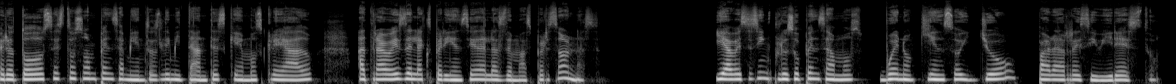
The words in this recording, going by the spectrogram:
Pero todos estos son pensamientos limitantes que hemos creado a través de la experiencia de las demás personas. Y a veces incluso pensamos, bueno, ¿quién soy yo para recibir esto?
